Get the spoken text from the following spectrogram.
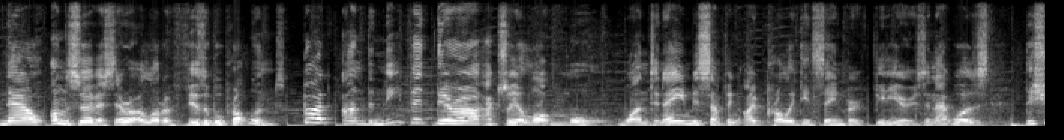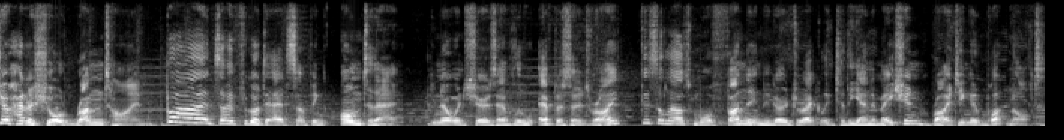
Now, on the surface, there are a lot of visible problems, but underneath it, there are actually a lot more. One to name is something I probably did say in both videos, and that was, this show had a short runtime, but I forgot to add something onto that. You know when shows have little episodes, right? This allows more funding to go directly to the animation, writing and whatnot.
